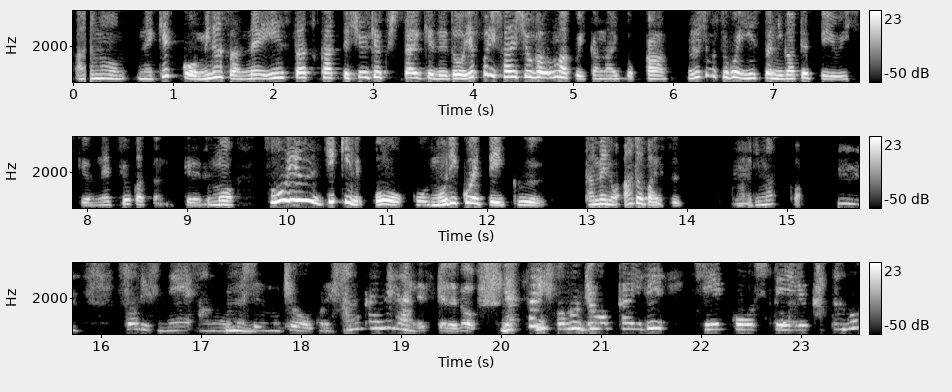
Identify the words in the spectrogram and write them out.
あのね、結構皆さんね、インスタ使って集客したいけれど、やっぱり最初がうまくいかないとか、私もすごいインスタ苦手っていう意識がね、強かったんですけれども、うん、そういう時期をこう乗り越えていくためのアドバイスありますか、うん、そうですね。あの、私も今日これ3回目なんですけれど、やっぱりその業界で成功している方の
